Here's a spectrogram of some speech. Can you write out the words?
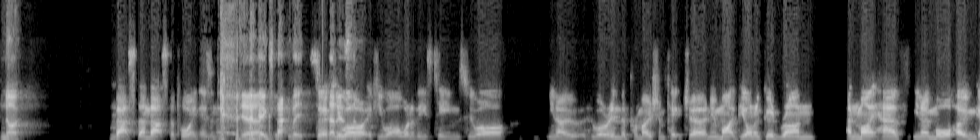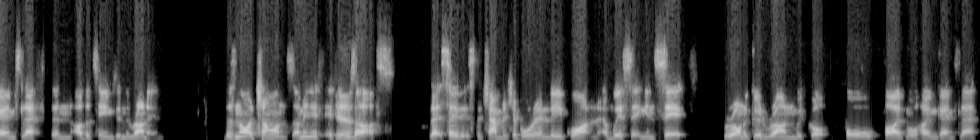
No. That's and that's the point, isn't it? Yeah. exactly. So if That you is the- are if you are one of these teams who are, you know, who are in the promotion picture and who might be on a good run and might have, you know, more home games left than other teams in the running, there's not a chance. I mean, if, if it was us, let's say that it's the championship or we're in League One and we're sitting in sixth, we're on a good run, we've got four, five more home games left.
